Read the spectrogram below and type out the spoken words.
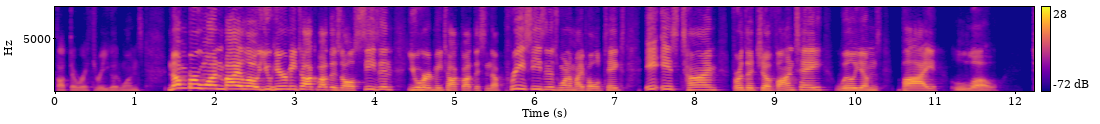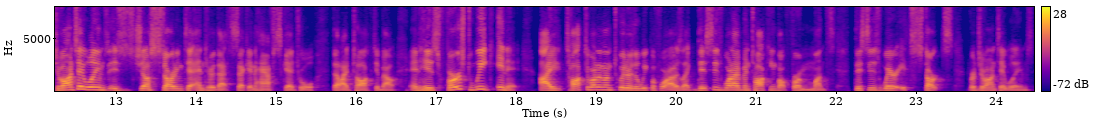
thought there were three good ones. Number one buy low. You hear me talk about this all season. You heard me talk about this in the preseason as one of my bold takes. It is time for the Javonte Williams buy low. Javonte Williams is just starting to enter that second half schedule that I talked about. And his first week in it, I talked about it on Twitter the week before. I was like, this is what I've been talking about for months. This is where it starts for Javonte Williams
